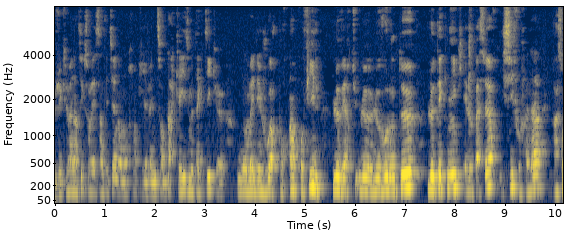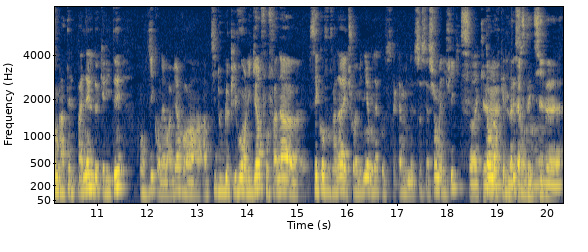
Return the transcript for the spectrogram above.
J'écrivais un article sur les Saint-Etienne en montrant qu'il y avait une sorte d'archaïsme tactique où on met des joueurs pour un profil, le, vertu, le, le, volonteux, le technique et le passeur. Ici, Fofana rassemble un tel panel de qualités qu'on se dit qu'on aimerait bien voir un, un, petit double pivot en Ligue 1, Fofana, euh, Seco Fofana et Chouamini à Monaco. Ce serait quand même une association magnifique. C'est vrai que leur la perspective sont...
